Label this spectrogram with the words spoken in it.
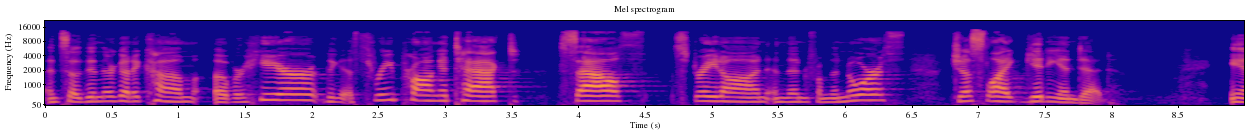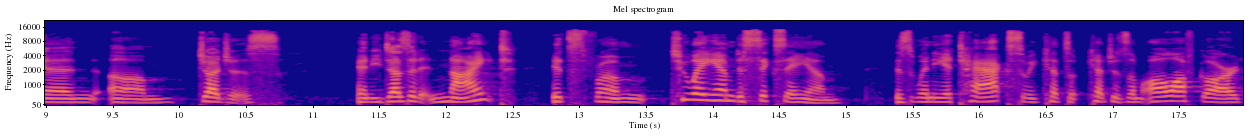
and so then they're going to come over here. They get a three prong attack, south, straight on, and then from the north, just like Gideon did in um, Judges. And he does it at night. It's from 2 a.m. to 6 a.m. is when he attacks, so he catches them all off guard,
